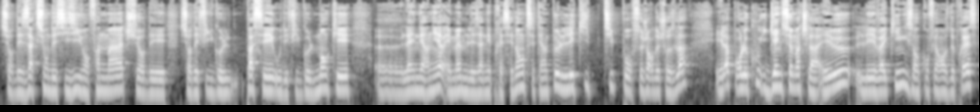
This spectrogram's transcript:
sur des actions décisives en fin de match, sur des, sur des field goals passés ou des field goals manqués euh, l'année dernière et même les années précédentes. C'était un peu l'équipe type pour ce genre de choses-là. Et là, pour le coup, ils gagnent ce match-là. Et eux, les Vikings, en conférence de presse,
